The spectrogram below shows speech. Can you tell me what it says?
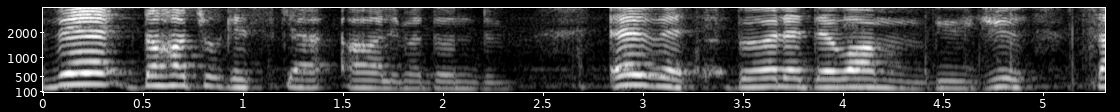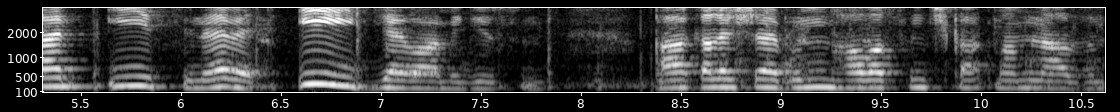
Ve daha çok eski halime döndüm. Evet, böyle devam büyücü. Sen iyisin, evet. iyi devam ediyorsun. Arkadaşlar bunun havasını çıkartmam lazım.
